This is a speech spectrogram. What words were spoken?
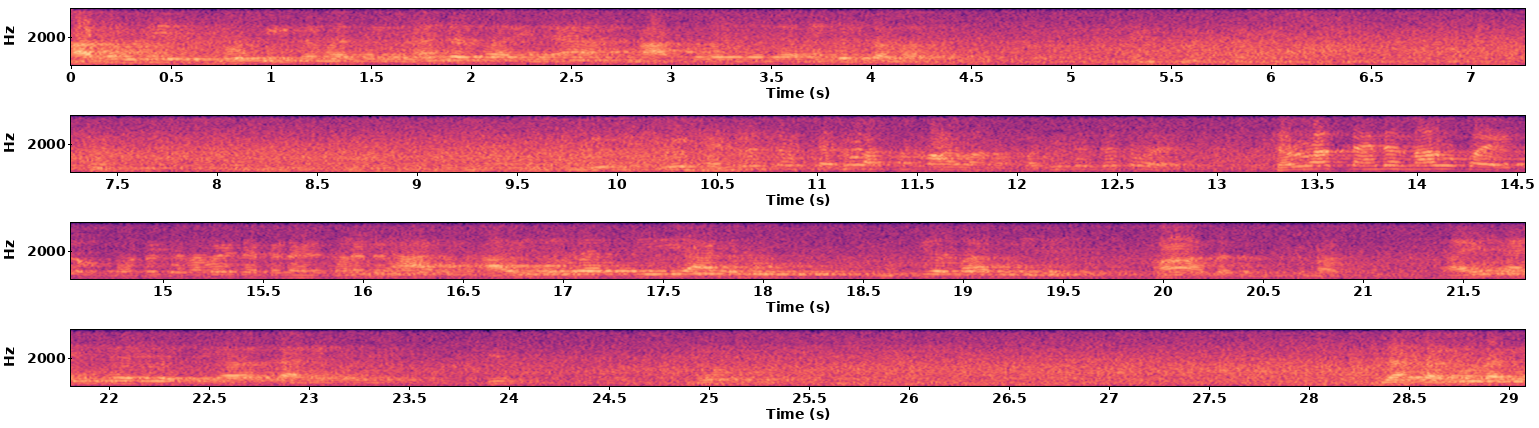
આ તો બધી લૌકિક સમાધિ હેન્ડલ મારીને આ નાક દબાઈને હેન્ડલ સમાજ. હેન્ડલ તો શરૂઆતમાં મારવાનો? પછી તો જતો રહે. શરૂઆત હેન્ડલ મારવું પડે તો મોટર ચલાવાય આ આવી જરૂરતથી આગળનું મુખ્ય ભાગ મળી જાય. હા દાદા મુખ્ય માર્ગ. અહીં અહીં છે આ કાર્ય કરે જ્યાં કરવું લાગે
